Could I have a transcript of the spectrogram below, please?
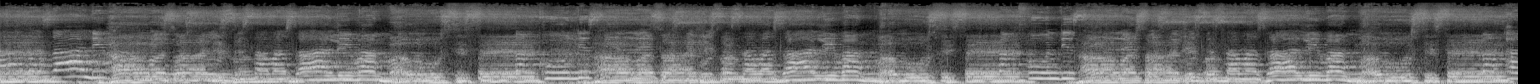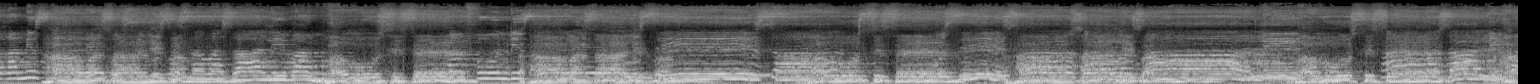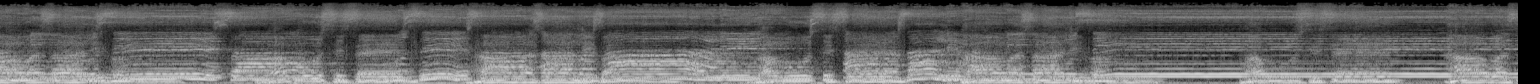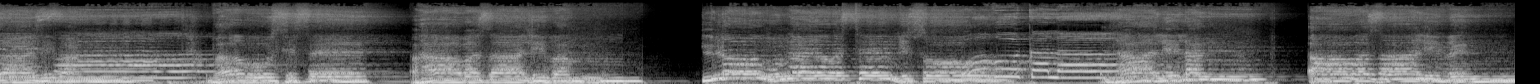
abazali Abazali abazali bami babusise bamkhulise Abazali abazali bami babusise bamfundise Abazali abazali bami babusise bamphakamise Abazali Busisa abazali bami babusise bamfundise Abazali Busisa babusise Busisa abazali babusise abazali Abazali Busisa babusise Busisa abazali babusise abazali Abazali babusise abazali bami babusise abazali bami lo ngumlayo wesithembiso Ukuqala lalelani abazali benu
